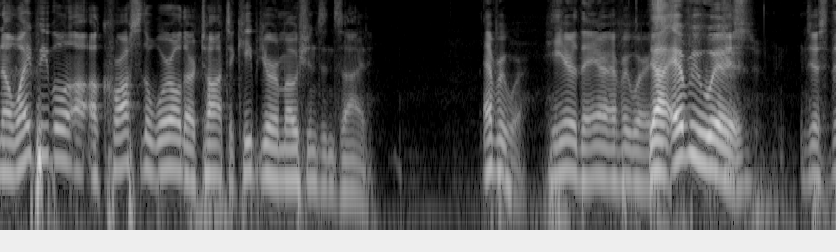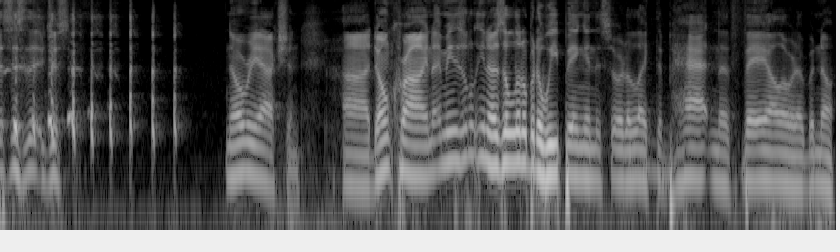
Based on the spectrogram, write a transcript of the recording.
no. White people uh, across the world are taught to keep your emotions inside. Everywhere, here, there, everywhere. yeah, everywhere. Just, just this is the, just no reaction. Uh, don't cry. I mean, there's, a- you know, there's a little bit of weeping and the sort of like the pat and the veil or whatever, but no,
